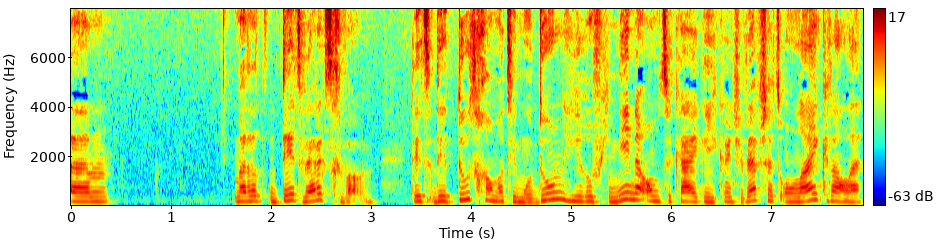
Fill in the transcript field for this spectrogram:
Um, maar dat, dit werkt gewoon. Dit, dit doet gewoon wat hij moet doen. Hier hoef je niet naar om te kijken. Je kunt je website online knallen.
